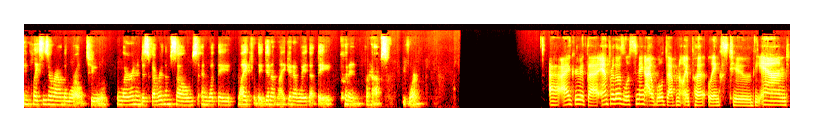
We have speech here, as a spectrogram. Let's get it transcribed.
in places around the world to learn and discover themselves and what they liked, what they didn't like in a way that they couldn't perhaps before. Uh, I agree with that. And for those listening, I will definitely put links to the and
